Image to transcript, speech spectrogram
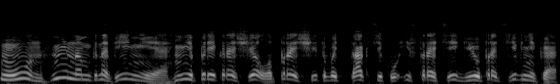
Он ни на мгновение не прекращал просчитывать тактику и стратегию противника,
